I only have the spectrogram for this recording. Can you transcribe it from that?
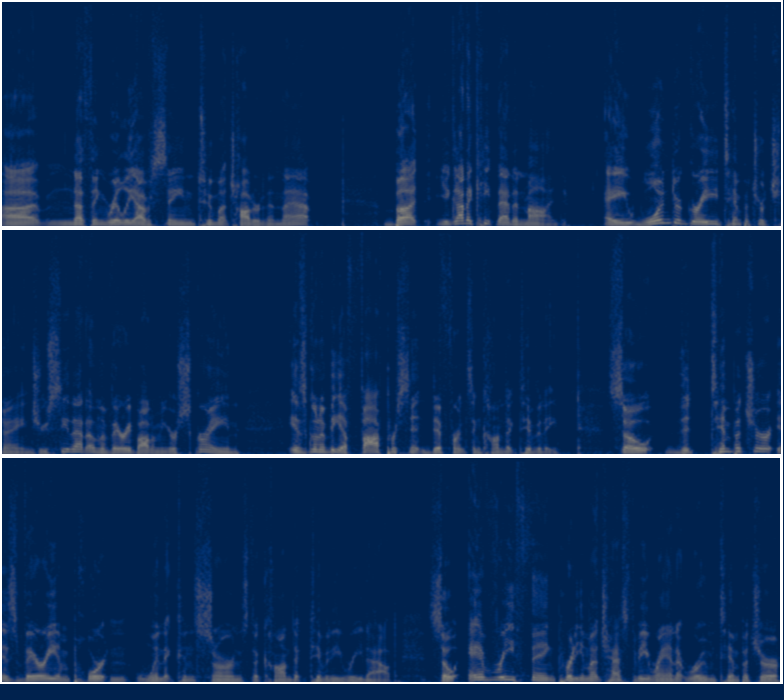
Uh, nothing really I've seen too much hotter than that. But you got to keep that in mind a one degree temperature change, you see that on the very bottom of your screen, is going to be a 5% difference in conductivity. So the temperature is very important when it concerns the conductivity readout. So everything pretty much has to be ran at room temperature,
